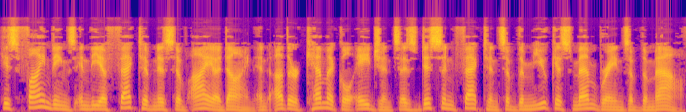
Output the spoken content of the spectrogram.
his findings in the effectiveness of iodine and other chemical agents as disinfectants of the mucous membranes of the mouth.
